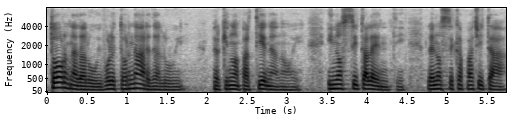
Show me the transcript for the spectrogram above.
torna da Lui, vuole tornare da Lui perché non appartiene a noi. I nostri talenti, le nostre capacità,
